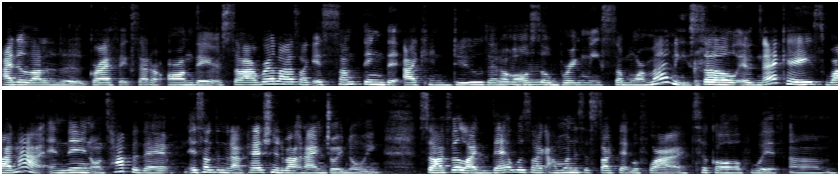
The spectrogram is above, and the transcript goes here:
I did a lot of the graphics that are on there. So I realized like it's something that I can do that'll mm-hmm. also bring me some more money. So in that case, why not? And then on top of that, it's something that I'm passionate about and I enjoy doing. So I feel like that was like I wanted to start that before I took off with um,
